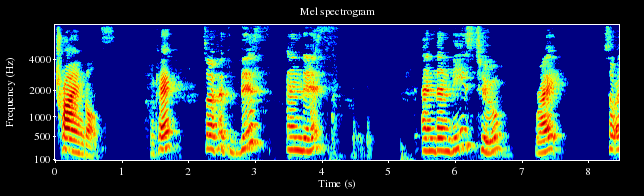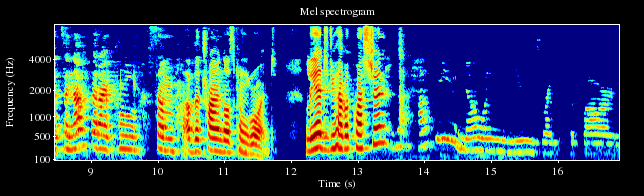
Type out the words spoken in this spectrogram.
triangles. Okay? So if it's this and this, and then these two, right? So it's enough that I prove some of the triangles congruent. Leah, did you have a question? Yeah, how do you know when you use like the bars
